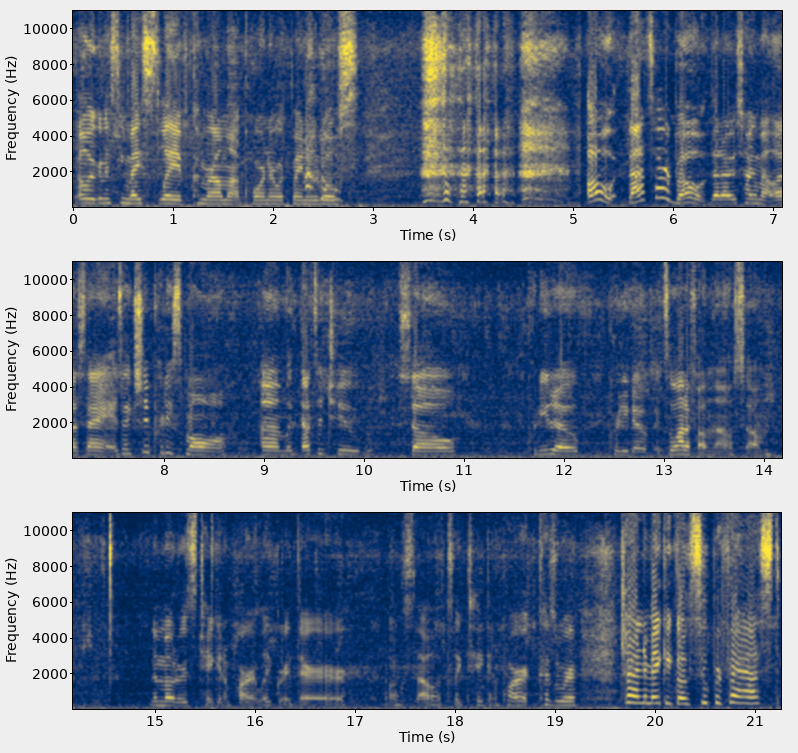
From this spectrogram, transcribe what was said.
y'all are gonna see my slave come around that corner with my noodles. oh, that's our boat that I was talking about last night. It's actually pretty small. Um, like that's a tube, so pretty dope. Pretty dope. It's a lot of fun though. So the motor's taken apart, like right there. Wrong style. It's like taken apart because we're trying to make it go super fast.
